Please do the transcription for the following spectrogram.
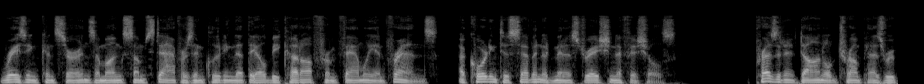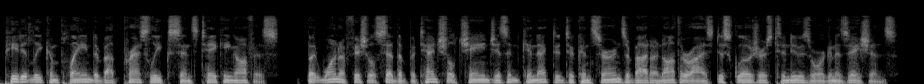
raising concerns among some staffers including that they'll be cut off from family and friends, according to seven administration officials. President Donald Trump has repeatedly complained about press leaks since taking office, but one official said the potential change isn't connected to concerns about unauthorized disclosures to news organizations.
